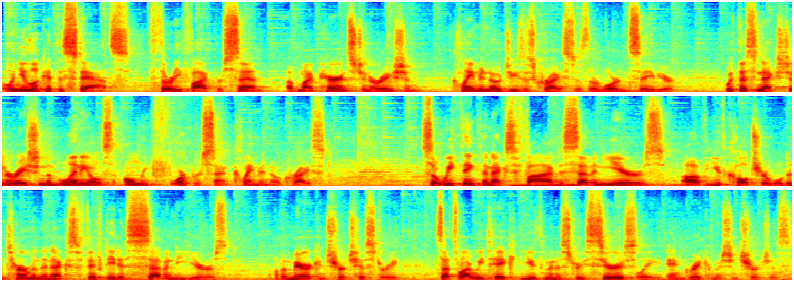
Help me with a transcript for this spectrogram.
When you look at the stats, 35% of my parents' generation claim to know Jesus Christ as their Lord and Savior. With this next generation, the millennials, only 4% claim to know Christ. So we think the next five to seven years of youth culture will determine the next 50 to 70 years of American church history. So that's why we take youth ministry seriously in Great Commission churches.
